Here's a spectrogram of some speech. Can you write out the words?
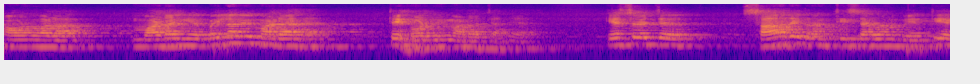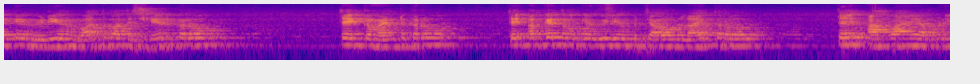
ਆਉਣ ਵਾਲਾ ਮਾੜਾ ਹੀ ਹੈ, ਪਹਿਲਾਂ ਵੀ ਮਾੜਾ ਹੈ ਤੇ ਹੁਣ ਵੀ ਮਾੜਾ ਚੱਲ ਰਿਹਾ। ਇਸ ਵਿੱਚ ਸਾਰੇ ਗ੍ਰੰਥੀ ਸਾਹਿਬਾਨ ਨੂੰ ਬੇਨਤੀ ਹੈ ਕਿ ਵੀਡੀਓ ਨੂੰ ਵੱਧ ਵੱਧ ਸ਼ੇਅਰ ਕਰੋ ਤੇ ਕਮੈਂਟ ਕਰੋ। ਤੇ ਅੱਗੇ ਤੋਂ ਅੱਗੇ ਵੀਡੀਓ ਪਹੁੰਚਾਓ ਲਾਈਕ ਕਰੋ ਤੇ ਆਪਾਂ ਇਹ ਆਪਣੀ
